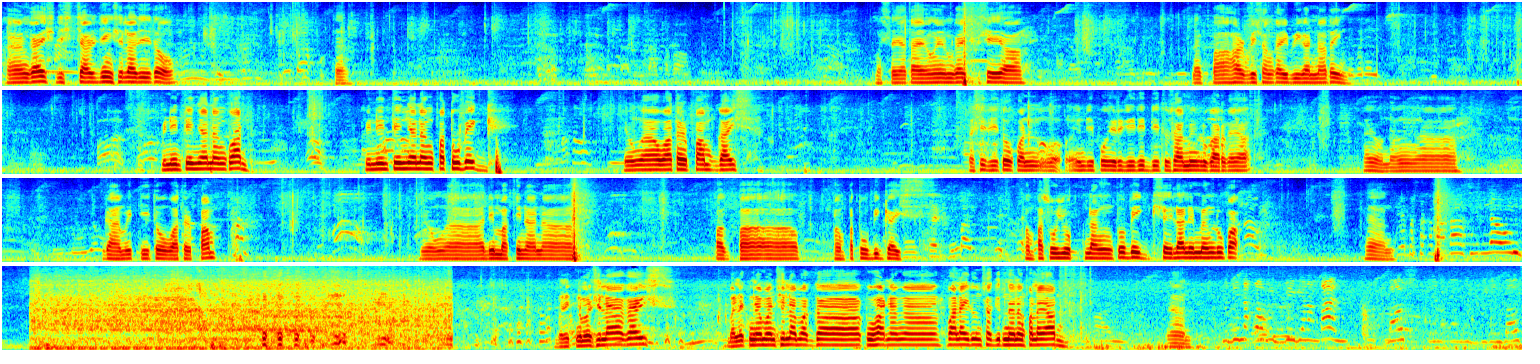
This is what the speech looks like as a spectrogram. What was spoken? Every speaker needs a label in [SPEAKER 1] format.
[SPEAKER 1] Ayan guys, discharging sila dito. Ayan. Masaya tayo ngayon guys kasi ah, nagpa-harvest ang kaibigan natin. Pinintin niya ng kwan. Pinintin niya ng patubig. Yung ah, water pump guys. Kasi dito kwan, hindi po irrigated dito sa aming lugar kaya ayun ang ah, gamit dito water pump. Yung uh, di makina na pagpa pangpatubig guys. Pampasuyop ng tubig sa ilalim ng lupa. Ayan. Balik naman sila guys. Balik naman sila magkuha ng ah, palay dun sa gitna ng palayan. Ayan.
[SPEAKER 2] Bibigyan ng kan. Boss, hindi na ako bibigyan boss.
